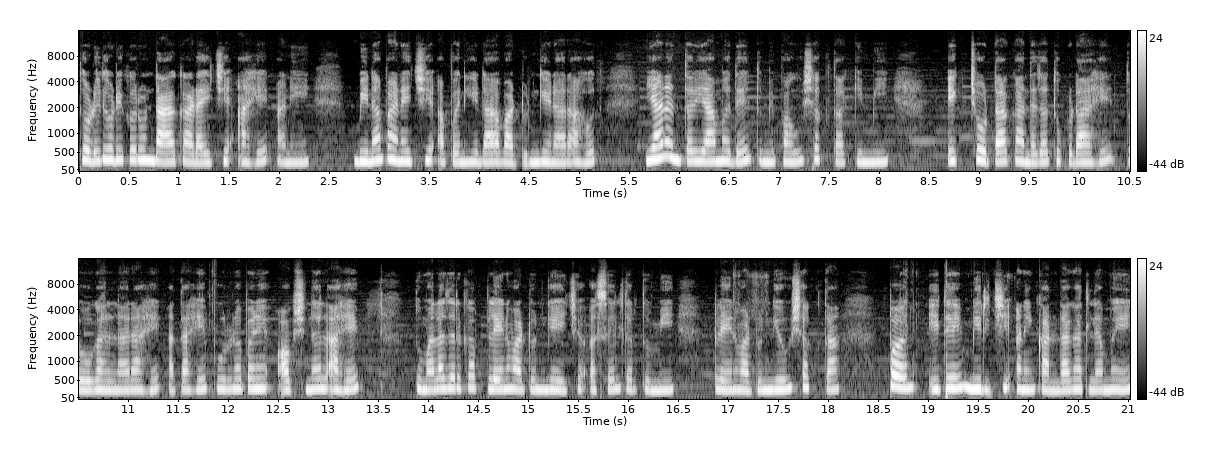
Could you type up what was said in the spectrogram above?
थोडी थोडी करून डाळ काढायची आहे आणि बिना पाण्याची आपण ही डाळ वाटून घेणार आहोत. यानंतर यामध्ये तुम्ही पाहू शकता की मी एक छोटा कांद्याचा तुकडा आहे तो घालणार आहे. आता हे पूर्णपणे ऑप्शनल आहे. तुम्हाला जर का प्लेन वाटून घ्यायचे असेल तर तुम्ही प्लेन वाटून घेऊ शकता. पण इथे मिरची आणि कांदा घातल्यामुळे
